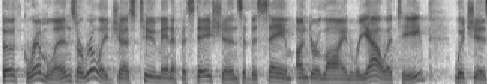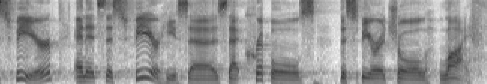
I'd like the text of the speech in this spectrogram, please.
both gremlins are really just two manifestations of the same underlying reality, which is fear. And it's this fear, he says, that cripples the spiritual life.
